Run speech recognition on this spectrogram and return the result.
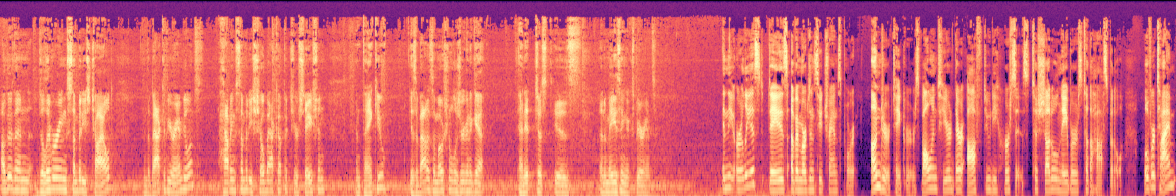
Other than delivering somebody's child in the back of your ambulance, having somebody show back up at your station and thank you is about as emotional as you're going to get. And it just is an amazing experience. In the earliest days of emergency transport, undertakers volunteered their off duty hearses to shuttle neighbors to the hospital. Over time,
